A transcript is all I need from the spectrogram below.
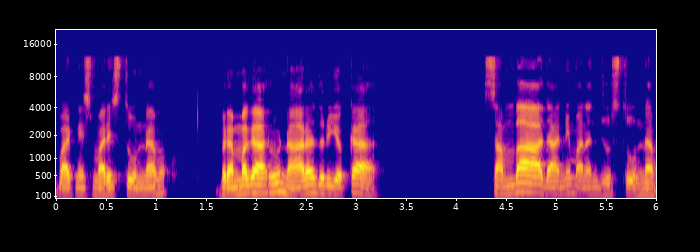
వాటిని స్మరిస్తూ ఉన్నాము. బ్రహ్మగారు నారదుడి యొక్క సంవాదాన్ని మనం చూస్తూ ఉన్నాం.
